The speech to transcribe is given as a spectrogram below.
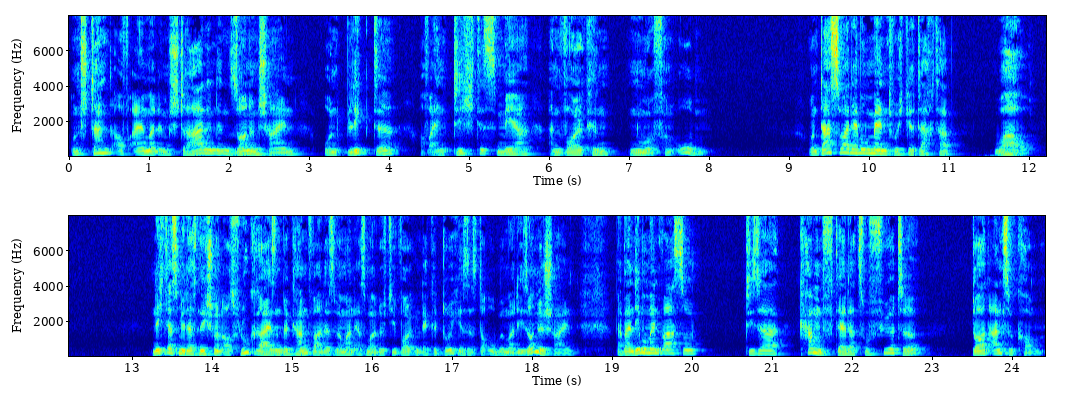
und stand auf einmal im strahlenden Sonnenschein und blickte auf ein dichtes Meer an Wolken nur von oben. Und das war der Moment, wo ich gedacht habe, wow, nicht, dass mir das nicht schon aus Flugreisen bekannt war, dass wenn man erstmal durch die Wolkendecke durch ist, dass da oben immer die Sonne scheint. Aber in dem Moment war es so dieser Kampf, der dazu führte, dort anzukommen.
